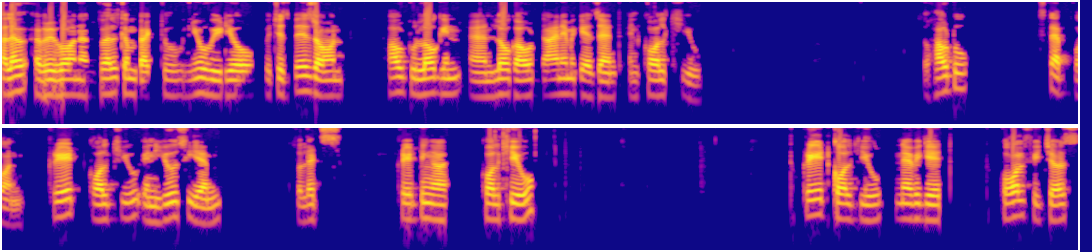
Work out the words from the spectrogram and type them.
Hello everyone and welcome back to new video which is based on how to log in and log out dynamic agent in call queue. So how to step 1 create call queue in UCM. So let's creating a call queue. To create call queue navigate to call features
